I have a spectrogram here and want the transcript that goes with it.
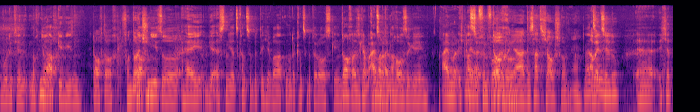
Wurdet ihr noch nie Doch. abgewiesen? Doch, doch. Von Noch Deutschen? nie so, hey, wir essen jetzt, kannst du bitte hier warten oder kannst du bitte rausgehen? Doch, also ich habe Kannst du nach einmal, Hause gehen? einmal, ich bin Hast ja, du 5 Doch, Euro? ja, das hatte ich auch schon, ja. Erzähl. Aber erzähl du. äh, ich, hatte,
